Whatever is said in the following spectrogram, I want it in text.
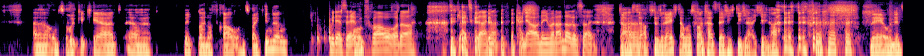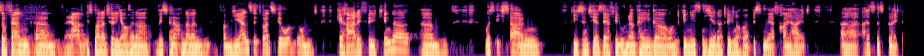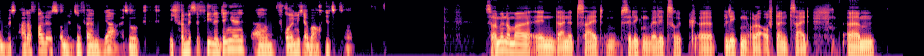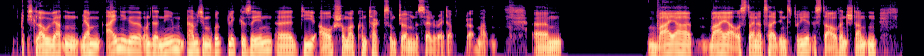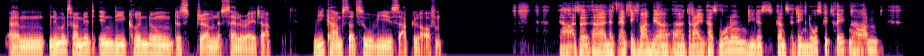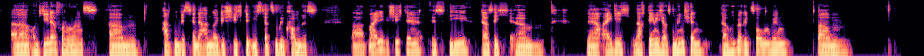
äh, und zurückgekehrt äh, mit meiner Frau und zwei Kindern. Mit derselben und, Frau oder als kleiner? Kann ja auch noch jemand anderes sein. Da hast du absolut recht, aber es war tatsächlich die gleiche, ja. nee, und insofern, ähm, naja, ist man natürlich auch in einer bisschen anderen familiären Situation und gerade für die Kinder ähm, muss ich sagen, die sind hier sehr viel unabhängiger und genießen hier natürlich noch mal ein bisschen mehr Freiheit, äh, als das vielleicht den USA der Fall ist. Und insofern, ja, also ich vermisse viele Dinge, ähm, freue mich aber auch hier zu sein. Sollen wir nochmal in deine Zeit im Silicon Valley zurückblicken äh, oder auf deine Zeit? Ähm, ich glaube, wir hatten, wir haben einige Unternehmen, habe ich im Rückblick gesehen, äh, die auch schon mal Kontakt zum German Accelerator Programm hatten. Ähm, war ja, war ja aus deiner Zeit inspiriert, ist da auch entstanden. Ähm, nimm uns mal mit in die Gründung des German Accelerator. Wie kam es dazu? Wie ist es abgelaufen? Ja, also äh, letztendlich waren wir äh, drei Personen, die das ganze Ding losgetreten haben. Äh, und jeder von uns ähm, hat ein bisschen eine andere Geschichte, wie es dazu gekommen ist. Äh, meine Geschichte ist die, dass ich, ähm, naja, eigentlich, nachdem ich aus München darüber gezogen bin, ähm,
